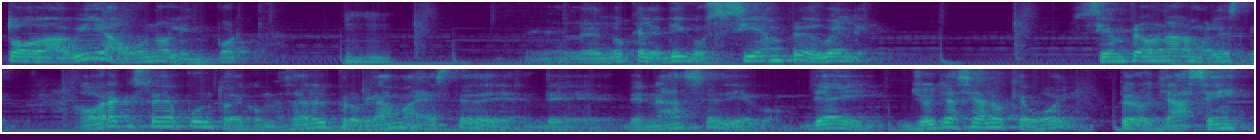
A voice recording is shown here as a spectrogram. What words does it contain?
Todavía a uno le importa. Uh -huh. Es lo que les digo, siempre duele. Siempre a uno la molestia. Ahora que estoy a punto de comenzar el programa este de, de, de, Nace, Diego, de ahí, yo ya sé a lo que voy, pero ya sé,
